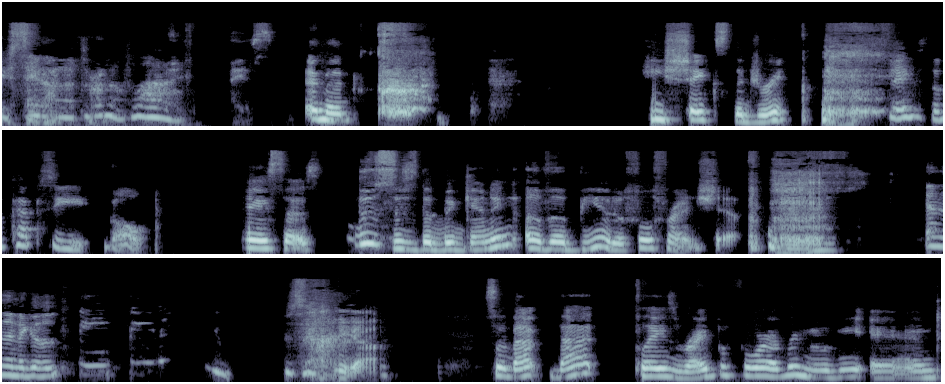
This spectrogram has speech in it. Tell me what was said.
you sit on a throne of life. And then he shakes the drink. Shakes the Pepsi gulp. he says, This is the beginning of a beautiful friendship. and then it goes beep, beep. yeah. So that that plays right before every movie and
